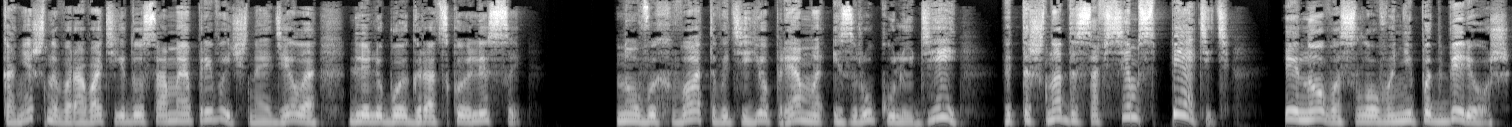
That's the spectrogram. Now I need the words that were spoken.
Конечно, воровать еду — самое привычное дело для любой городской лисы. Но выхватывать ее прямо из рук у людей — это ж надо совсем спятить. Иного слова не подберешь.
